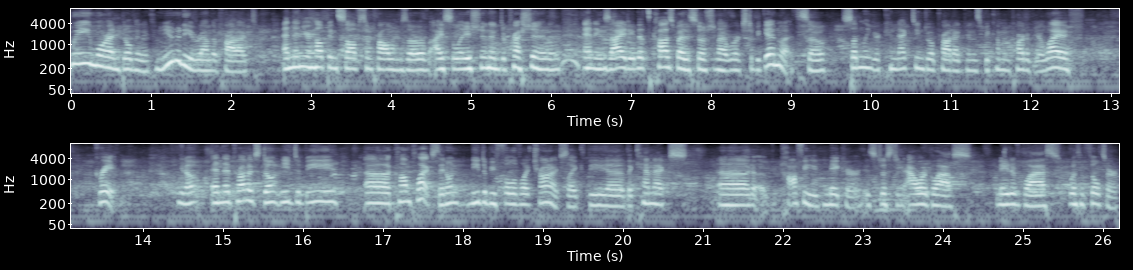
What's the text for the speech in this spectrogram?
way more on building a community around the product. And then you're helping solve some problems of isolation and depression and, and anxiety that's caused by the social networks to begin with. So suddenly you're connecting to a product and it's becoming part of your life. Great. You know, and the products don't need to be uh, complex. They don't need to be full of electronics. Like the uh, the Chemex uh, coffee maker is just an hourglass made of glass with a filter.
